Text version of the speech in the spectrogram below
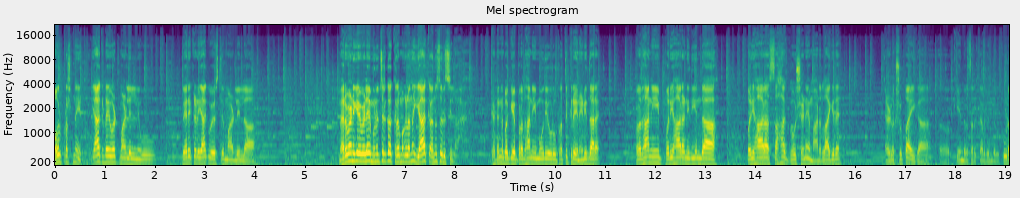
ಅವ್ರ ಪ್ರಶ್ನೆ ಇತ್ತು ಯಾಕೆ ಡೈವರ್ಟ್ ಮಾಡಲಿಲ್ಲ ನೀವು? ಬೇರೆ ಕಡೆ ಯಾಕೆ ವ್ಯವಸ್ಥೆ ಮಾಡಲಿಲ್ಲ? ಮೆರವಣಿಗೆ ವೇಳೆ ಮುನ್ನೆಚ್ಚರಿಕಾ ಕ್ರಮಗಳನ್ನು ಯಾಕೆ ಅನುಸರಿಸಿಲ್ಲ? ಘಟನೆ ಬಗ್ಗೆ ಪ್ರಧಾನಿ ಮೋದಿ ಅವರು ಪ್ರತಿಕ್ರಿಯೆ ನೀಡಿದ್ದಾರೆ. ಪ್ರಧಾನಿ ಪರಿಹಾರ ನಿಧಿಯಿಂದ ಪರಿಹಾರ ಸಹ ಘೋಷಣೆ ಮಾಡಲಾಗಿದೆ. ಎರಡು ಲಕ್ಷ ರೂಪಾಯಿ ಈಗ ಕೇಂದ್ರ ಸರ್ಕಾರದಿಂದಲೂ ಕೂಡ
